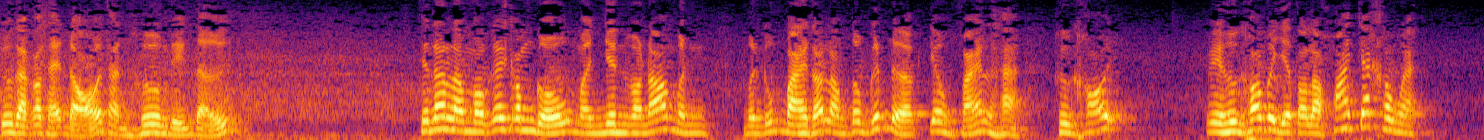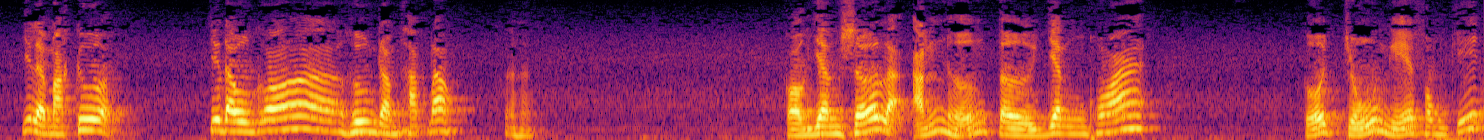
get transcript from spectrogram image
chúng ta có thể đổi thành hương điện tử. Thì đó là một cái công cụ mà nhìn vào nó mình mình cũng bày tỏ lòng tôn kính được chứ không phải là hương khói. Vì hương khói bây giờ toàn là hóa chất không à với là mặt cưa. Chứ đâu có hương trầm thật đâu. Còn dân sớ là ảnh hưởng từ văn hóa của chủ nghĩa phong kiến.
